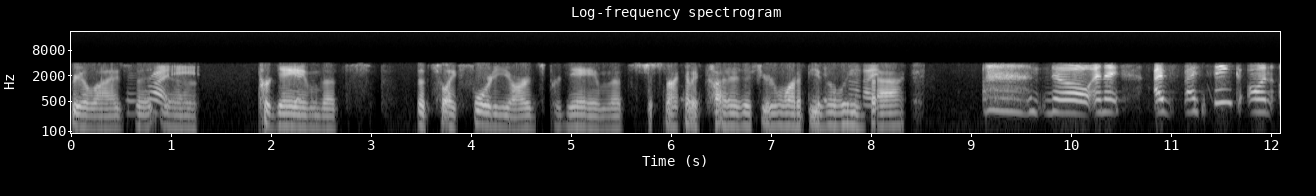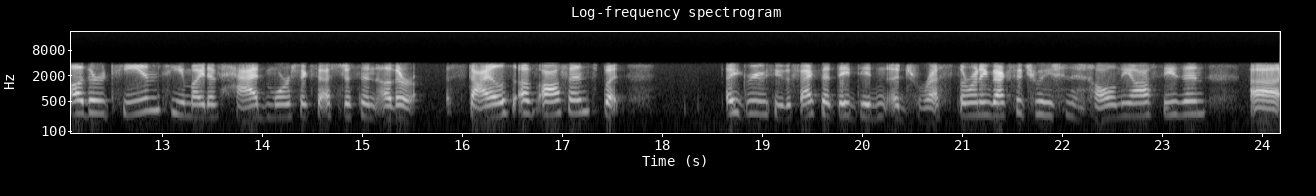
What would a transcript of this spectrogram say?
realize that Right. you know, per game that's that's like 40 yards per game. That's just not going to cut it if you want to be the lead back. no, and I I I think on other teams he might have had more success just in other styles of offense, but I agree with you. The fact that they didn't address the running back situation at all in the off season, uh,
